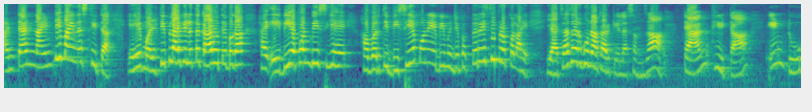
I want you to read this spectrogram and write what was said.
आणि टॅन नाईन्टी मायनस थिटा हे मल्टिप्लाय केलं तर काय होते बघा? हा ए बी अपॉन बी सी आहे. हा वरती बी सी अपॉन ए बी म्हणजे फक्त रेसिप्रोकल आहे. याचा जर गुणाकार केला समजा tan theta into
